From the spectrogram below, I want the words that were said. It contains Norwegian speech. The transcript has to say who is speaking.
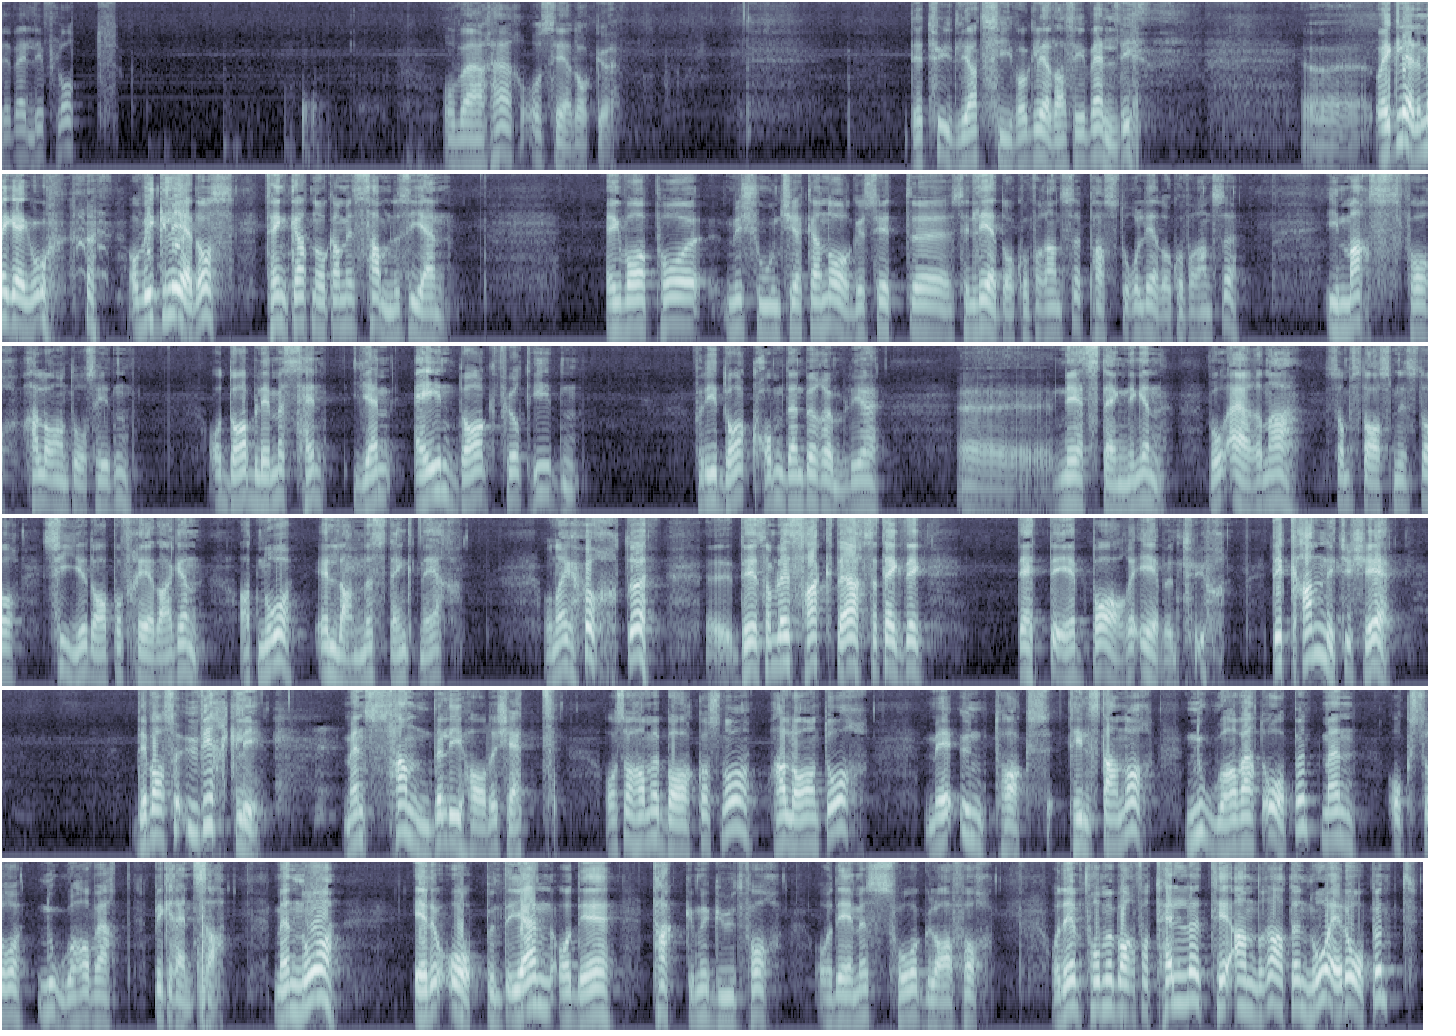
Speaker 1: Det er veldig flott å være her og se dere. Det er tydelig at Siver gleder seg veldig. Uh, og jeg gleder meg, jeg òg. og vi gleder oss. Tenk at nå kan vi samles igjen. Jeg var på Misjonskirka Norge sitt, uh, sin lederkonferanse, pastor- og lederkonferanse i mars for halvannet år siden. Og da ble vi sendt hjem én dag før tiden. Fordi da kom den berømmelige eh, nedstengningen, hvor Erna som statsminister sier da på fredagen at nå er landet stengt ned. Og når jeg hørte eh, det som ble sagt der, så tenkte jeg dette er bare eventyr. Det kan ikke skje. Det var så uvirkelig. Men sannelig har det skjedd. Og så har vi bak oss nå halvannet år med unntakstilstander. Noe har vært åpent, men også noe har vært begrensa. Men nå er det åpent igjen, og det takker vi Gud for. Og det er vi så glad for. Og det får vi bare fortelle til andre at nå er det åpent.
